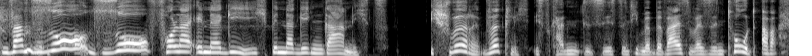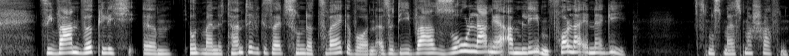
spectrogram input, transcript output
Die waren so, so voller Energie. Ich bin dagegen gar nichts. Ich schwöre, wirklich. Ich kann das jetzt nicht mehr beweisen, weil sie sind tot. Aber sie waren wirklich, ähm, und meine Tante, wie gesagt, ist 102 geworden. Also die war so lange am Leben, voller Energie. Das muss man erst mal schaffen.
